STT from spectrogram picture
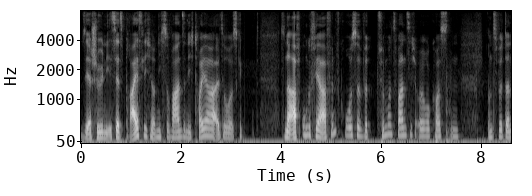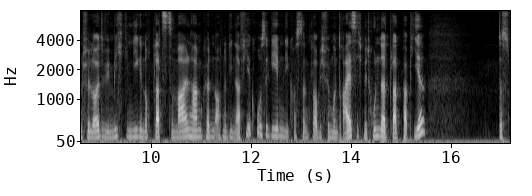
sehr schön. Die ist jetzt preislich und nicht so wahnsinnig teuer. Also es gibt so eine A, ungefähr A5 große, wird 25 Euro kosten. Und es wird dann für Leute wie mich, die nie genug Platz zum Malen haben können, auch eine DIN A4 große geben. Die kostet dann, glaube ich, 35 mit 100 Blatt Papier. Das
